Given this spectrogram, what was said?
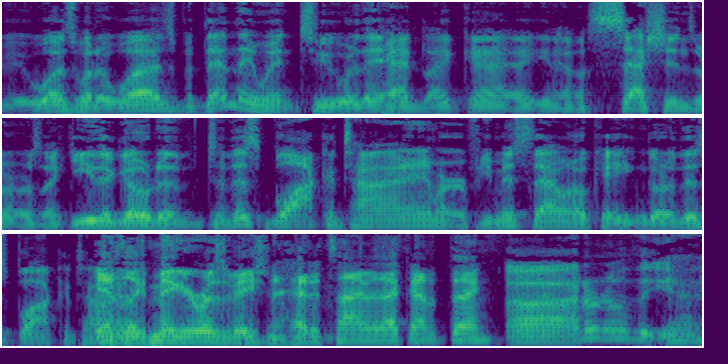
It was what it was. But then they went to where they had like uh, you know sessions where it was like either go to to this block of time or if you missed that one, okay, you can go to this block of time. You had to like make a reservation ahead of time and that kind of thing. uh, I don't know that. Yeah,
